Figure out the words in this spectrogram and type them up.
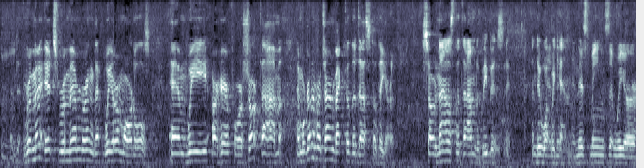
Mm-hmm. Remem- it's remembering that we are mortals and we are here for a short time, and we're going to return back to the dust of the earth. So now's the time to be busy and do what we can. And this means that we are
